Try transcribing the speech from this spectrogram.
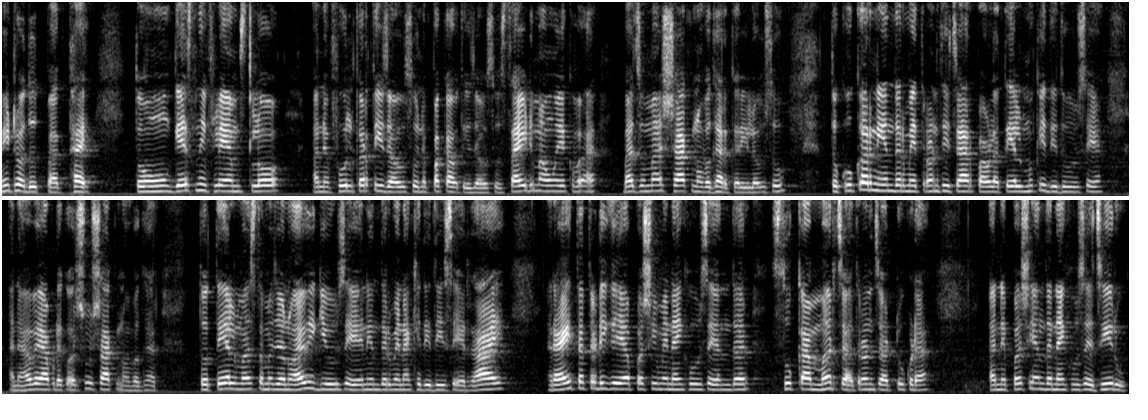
મીઠો દૂધપાક થાય. તો હું ગેસની ફ્લેમ સ્લો અને ફૂલ કરતી જાઉં છું અને પકાવતી જાઉં છું. સાઈડમાં હું એક બાજુમાં શાકનો વઘાર કરી લઉં છું. તો કુકરની અંદર મેં ત્રણથી ચાર પાવડા તેલ મૂકી દીધું છે અને હવે આપણે કરશું શાકનો વઘાર. તો તેલ મસ્ત મજાનું આવી ગયું છે. એની અંદર મેં નાખી દીધી છે રાઈ. રાઈ તતડી ગયા પછી મેં નાખ્યું છે અંદર સૂકા મરચાં, ત્રણ ચાર ટુકડા. અને પછી અંદર નાખ્યું છે જીરું.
